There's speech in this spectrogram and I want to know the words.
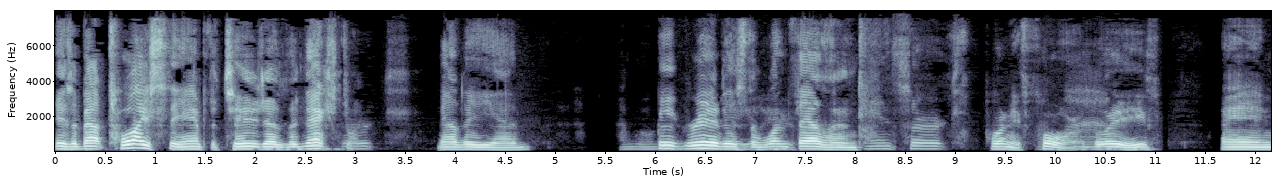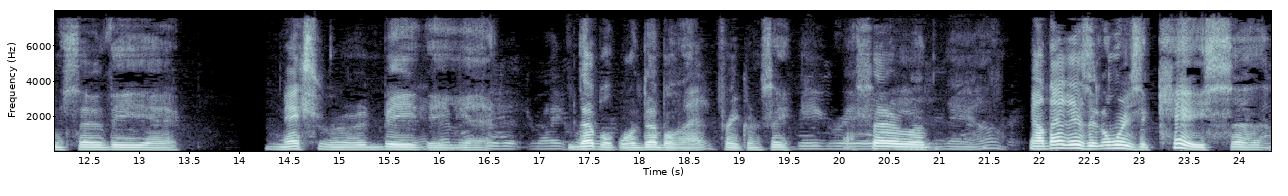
is about twice the amplitude of the next one. Now, the uh, I'm gonna go Big Red is the 1024, I believe. And so the uh, next would be the we'll uh, put it right where double, will double that frequency. So, uh, now. Now, that isn't always the case. Uh,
